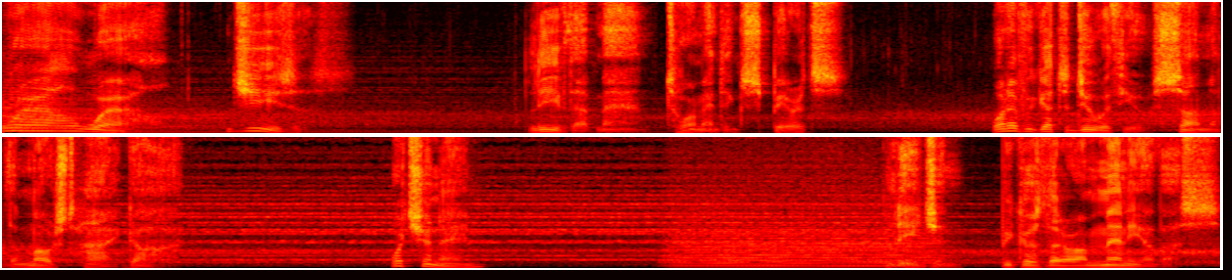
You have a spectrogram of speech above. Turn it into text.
Well, well. Jesus. Leave that man, tormenting spirits. What have we got to do with you, Son of the Most High God? What's your name? Legion, because there are many of us.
